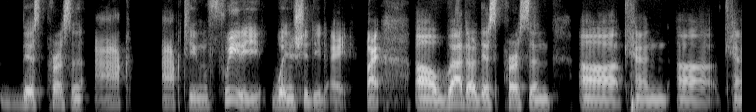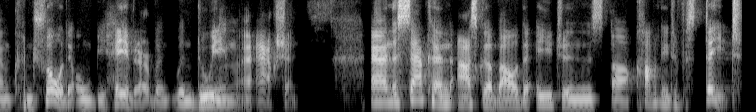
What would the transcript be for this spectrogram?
this person act acting freely when she did A, right? Uh, whether this person uh, can uh, can control their own behavior when, when doing an action. And the second, ask about the agent's uh, cognitive state.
